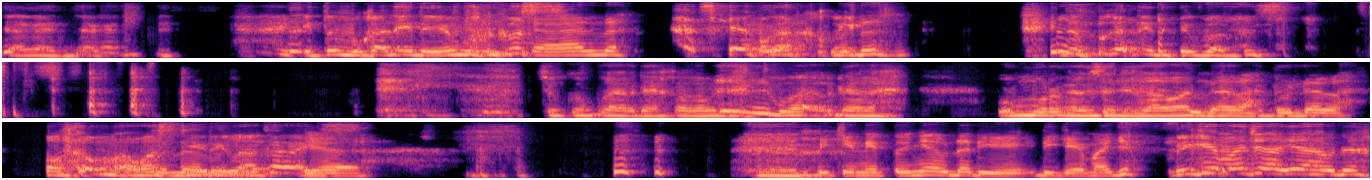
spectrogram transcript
Jangan, jangan. Itu bukan ide yang bagus. Jangan Saya mengakui bener. itu bukan ide yang bagus. Cukup lah udah kalau udah tua udahlah umur nggak bisa dilawan. Udahlah, udahlah. Tolong mawas Udah, diri lah udah. guys. Iya. Bikin itunya udah di di game aja. Di game aja ya udah.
